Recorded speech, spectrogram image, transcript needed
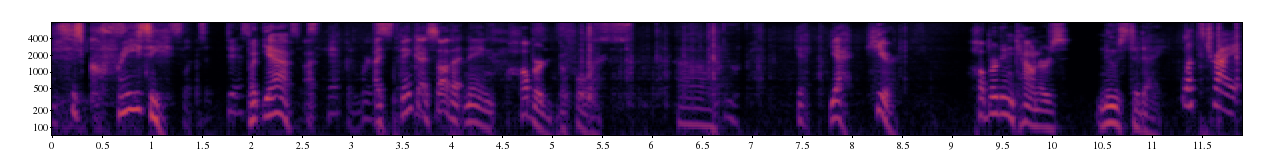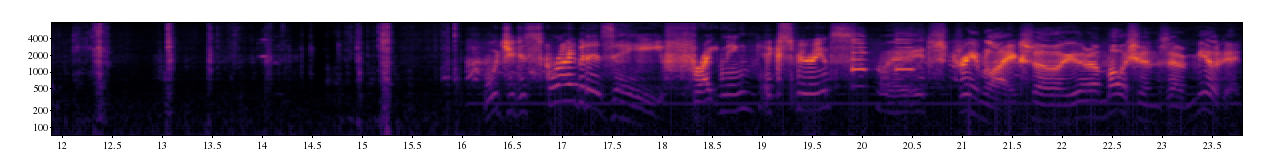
This is crazy. Slips a disc, But yeah, his hip, and we're I think I saw that name Hubbard before. Uh, yeah, yeah, here. Hubbard Encounters News Today. Let's try it. Would you describe it as a frightening experience? It's dreamlike, so your emotions are muted.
